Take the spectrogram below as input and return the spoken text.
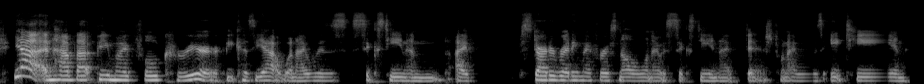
yeah and have that be my full career because yeah when i was 16 and i started writing my first novel when i was 16 i finished when i was 18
